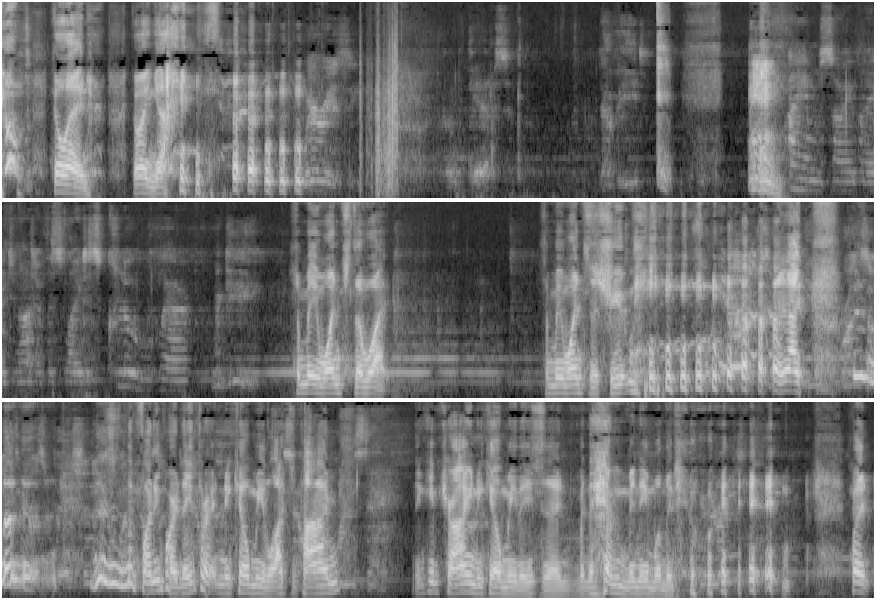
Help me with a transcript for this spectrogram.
go, go ahead. Go ahead, guys. Where is he? Who gives? David? I am sorry, but I do not have the slightest clue where. McGee. Somebody wants to what? Somebody wants to shoot me? I- Runs off this is the funny part. They threatened to kill me lots of times. They keep trying to kill me, they said, but they haven't been able to do it. but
